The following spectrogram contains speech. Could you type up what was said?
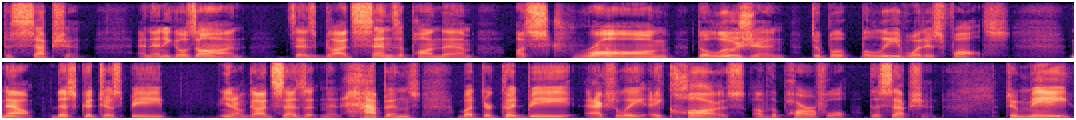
deception. And then he goes on, says, God sends upon them a strong delusion to be- believe what is false. Now, this could just be, you know, God says it and it happens, but there could be actually a cause of the powerful deception. To me,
